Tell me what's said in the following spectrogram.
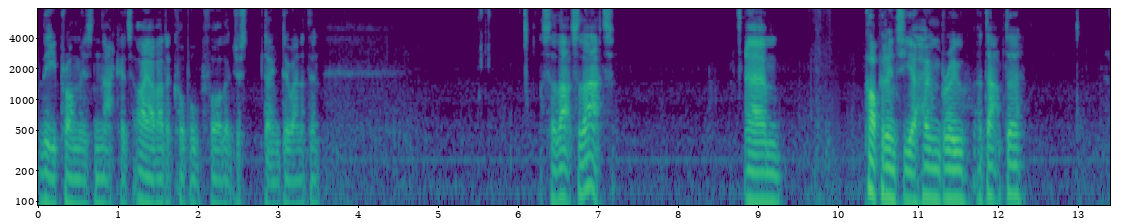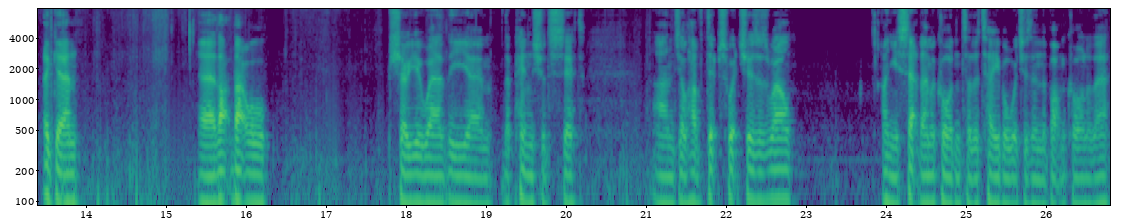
the EEPROM is knackered. I have had a couple before that just don't do anything. So that's that. Um, pop it into your homebrew adapter. Again, uh, that that will show you where the um, the pin should sit, and you'll have dip switches as well, and you set them according to the table which is in the bottom corner there.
